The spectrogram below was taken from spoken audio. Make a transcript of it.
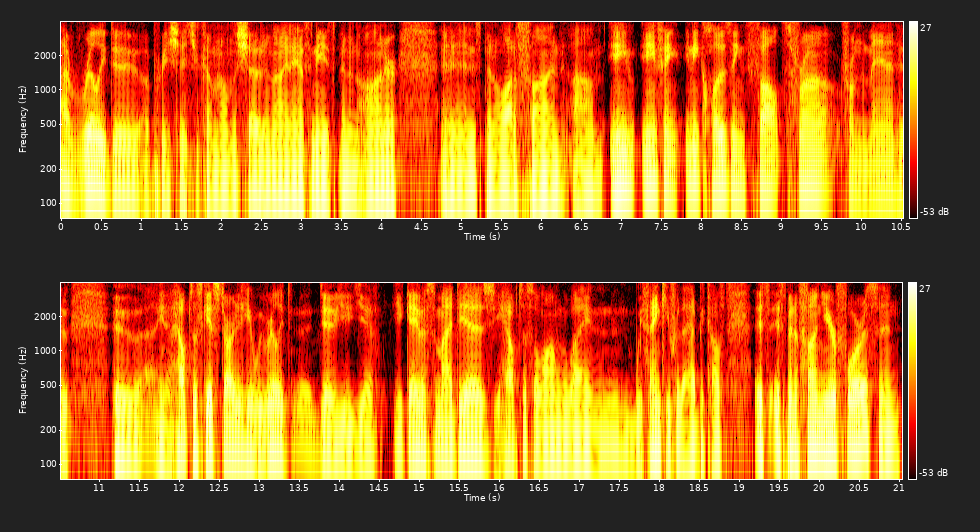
I really do appreciate you coming on the show tonight, Anthony. It's been an honor, and it's been a lot of fun. Um, any, anything, any closing thoughts from from the man who who uh, you know helped us get started here? We really do. You you you gave us some ideas. You helped us along the way, and we thank you for that because it's it's been a fun year for us, and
